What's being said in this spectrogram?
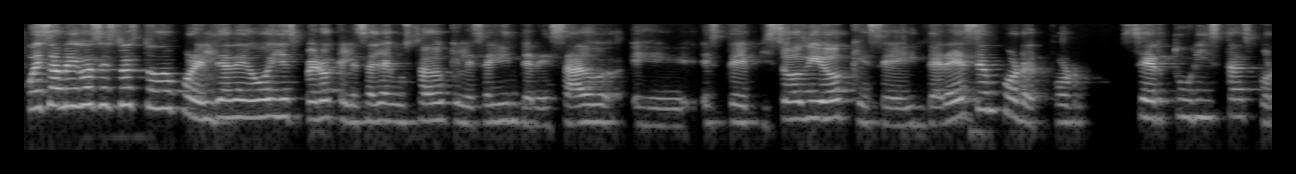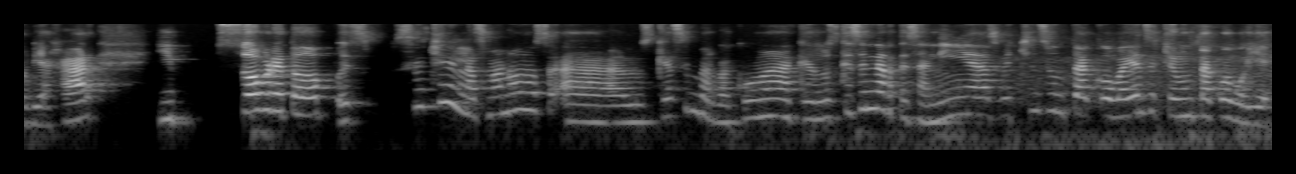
Pues amigos, esto es todo por el día de hoy. Espero que les haya gustado, que les haya interesado eh, este episodio, que se interesen por, por ser turistas, por viajar y sobre todo, pues se echen las manos a los que hacen barbacoa, a los que hacen artesanías, échense un taco, váyanse a echar un taco a boye.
